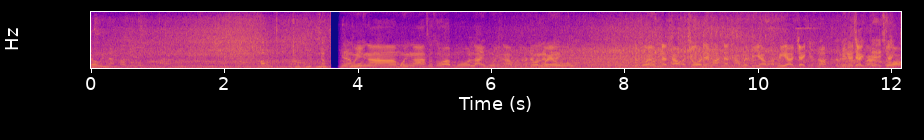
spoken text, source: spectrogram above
တော်ပြီနော်မွေးငါမွေးငါဆော့ဆော့ကမော်လိုက်မွေးငါပေါ့နော်တပွဲကိုတပွဲကို2000အကျော်ထဲမှာ2000ပဲပေးရပါအမေကကြိုက်တယ်နော်သမီးလည်းကြိုက်ပါတယ်ဆိုတော့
